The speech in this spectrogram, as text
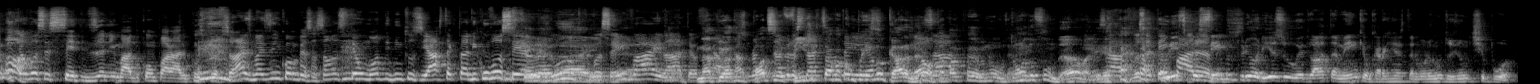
Então você se sente desanimado comparado com os profissionais, mas em compensação você tem um monte de entusiasta que tá ali com você, é junto com você é. e vai lá até o Na final. pior das Na- hipóteses, na você finge que tava não tem acompanhando o cara. Não, Exato. tava no turma do fundão ali. Exato. Você Por tem isso que eu sempre priorizo o Eduardo também, que é um cara que a gente já trabalhou muito junto, tipo,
